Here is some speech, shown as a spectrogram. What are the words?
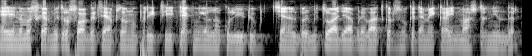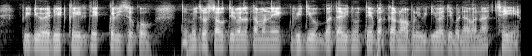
હે, નમસ્કાર મિત્રો, સ્વાગત છે આપ સૌનું ફરીથી ટેકનિકલ નકુલ યુટ્યુબ ચેનલ પર. મિત્રો, આજે આપણે વાત કરીશું કે તમે કાઇન માસ્ટરની અંદર વીડિયો એડિટ કઈ રીતે કરી શકો. તો મિત્રો, સૌથી પહેલાં તમને એક વીડિયો બતાવી દઉં, તે પ્રકારનો આપણે વીડિયો આજે બનાવવાના છીએ.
